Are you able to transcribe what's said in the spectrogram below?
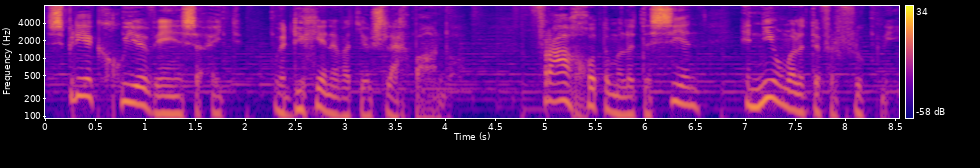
Spreek goeie wense uit oor diegene wat jou sleg behandel. Vra God om hulle te seën en nie om hulle te vervloek nie.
